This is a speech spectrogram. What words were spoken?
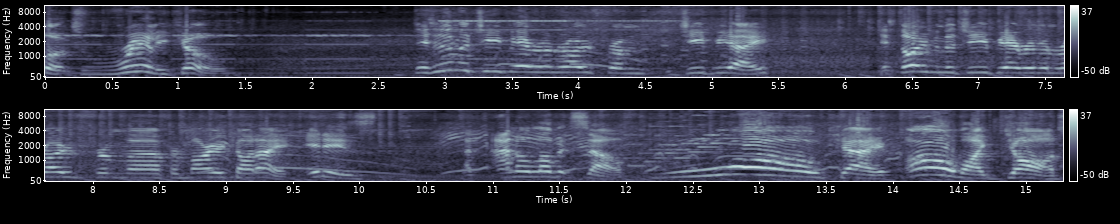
looks really cool. This isn't the GBA Ribbon Road from GBA. It's not even the GBA Ribbon Road from uh, from Mario Kart 8. It is an animal of itself. Whoa, okay. Oh my god.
